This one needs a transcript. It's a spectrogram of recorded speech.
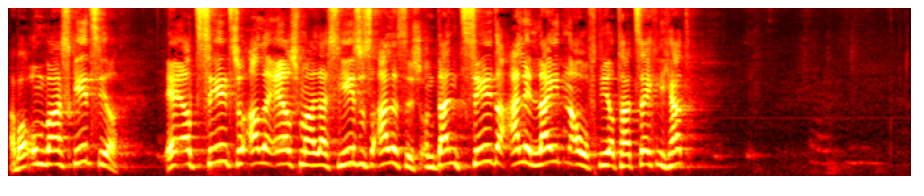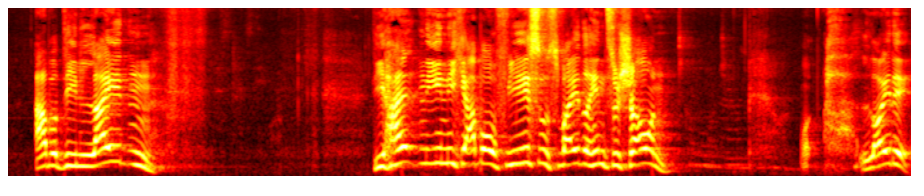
Aber um was geht es hier? Er erzählt zuallererst mal, dass Jesus alles ist und dann zählt er alle Leiden auf, die er tatsächlich hat. Aber die Leiden, die halten ihn nicht ab, auf Jesus weiterhin zu schauen. Und, Leute,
